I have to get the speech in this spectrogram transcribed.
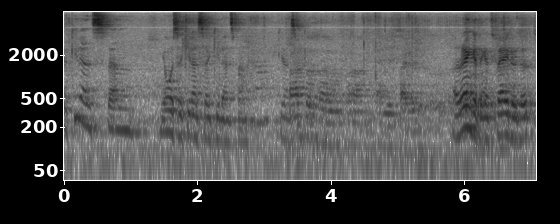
Ö, 98 vagy 99-ben. 90. Hát az a- a- ennyi fejlődött azóta. Hát Rengeteget fejlődött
